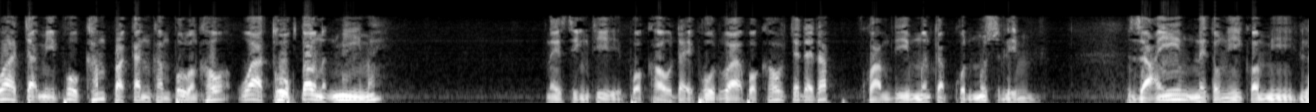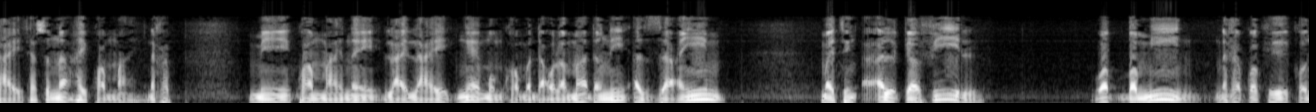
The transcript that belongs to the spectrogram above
ว่าจะมีผู้ค้ำประกันคำพูดของเขาว่าถูกต้องนั้นมีไหมในสิ่งที่พวกเขาได้พูดว่า พวกเขาจะได้รับความดีเหมือนกับคนมุสลิมซาอิมในตรงนี้ก็มีหลายทัศนะให้ความหมายนะครับ มีความหมายในหลาย ๆ แง่มุมของบรรดาอัลามะดังนี้อัลซาอิมหมายถึงอัลกาฟิลวัดบามีนนะครับก็คือคน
